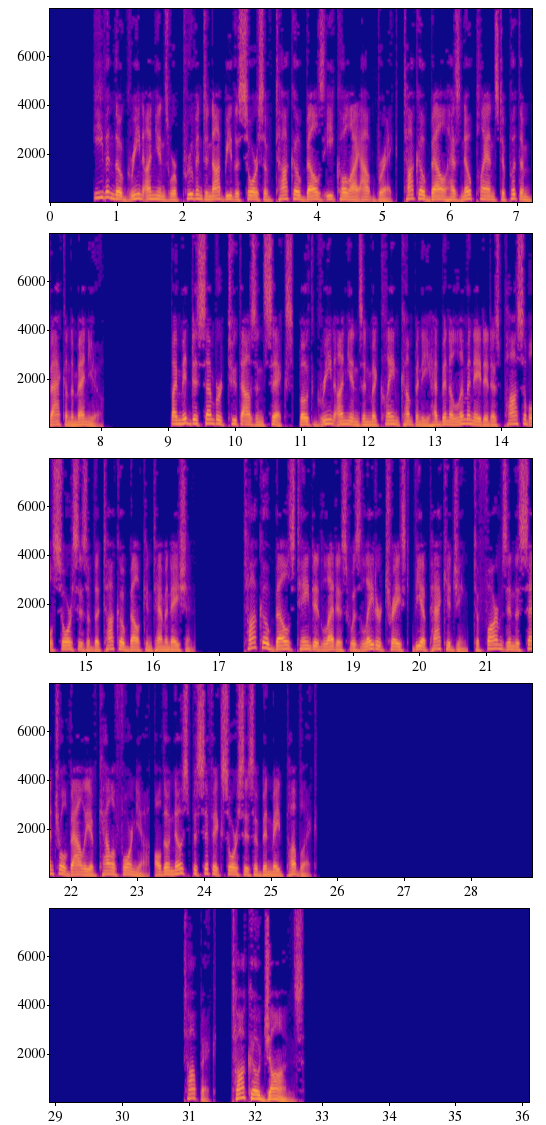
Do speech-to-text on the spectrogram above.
Even though green onions were proven to not be the source of Taco Bell's E. coli outbreak, Taco Bell has no plans to put them back on the menu. By mid-December 2006, both Green Onions and McLane Company had been eliminated as possible sources of the Taco Bell contamination. Taco Bell's tainted lettuce was later traced, via packaging, to farms in the Central Valley of California, although no specific sources have been made public. Taco John's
